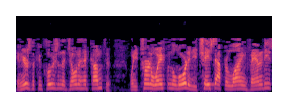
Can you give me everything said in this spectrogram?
And here's the conclusion that Jonah had come to. When you turn away from the Lord and you chase after lying vanities,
